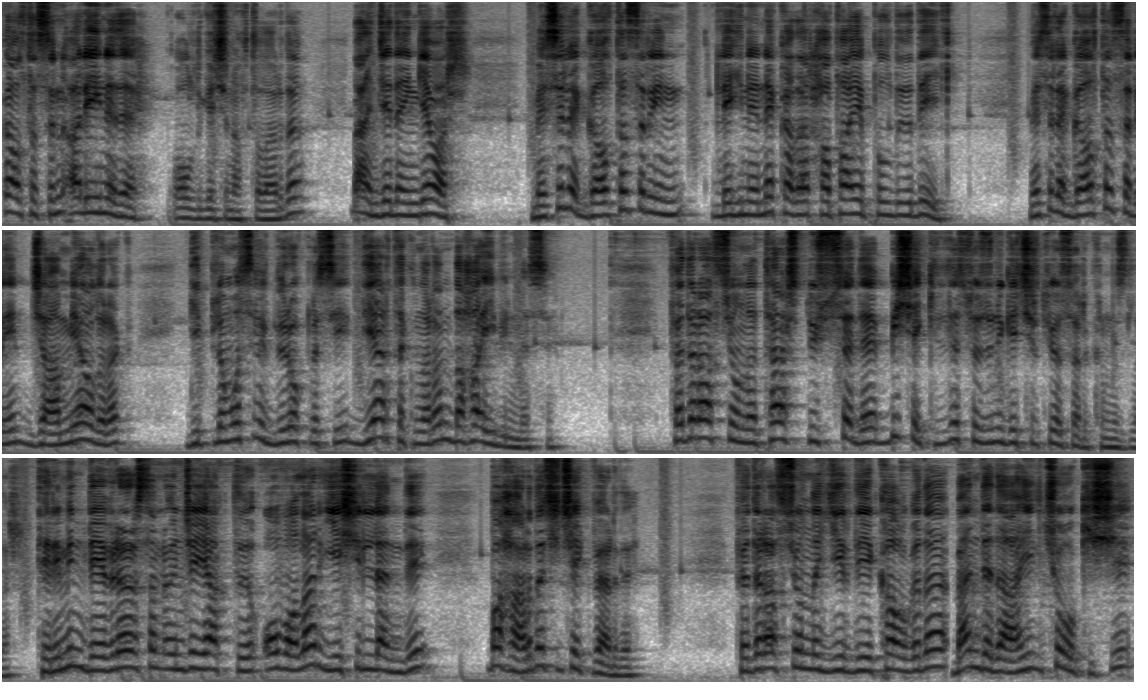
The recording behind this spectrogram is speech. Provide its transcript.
Galatasaray'ın aleyhine de oldu geçen haftalarda. Bence denge var. Mesele Galatasaray'ın lehine ne kadar hata yapıldığı değil. Mesele Galatasaray'ın camia olarak diplomasi ve bürokrasiyi diğer takımlardan daha iyi bilmesi. Federasyonla ters düşse de bir şekilde sözünü geçirtiyor sarı kırmızılar. Terim'in devre arasından önce yaktığı ovalar yeşillendi. Baharda çiçek verdi. Federasyonla girdiği kavgada ben de dahil çoğu kişi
